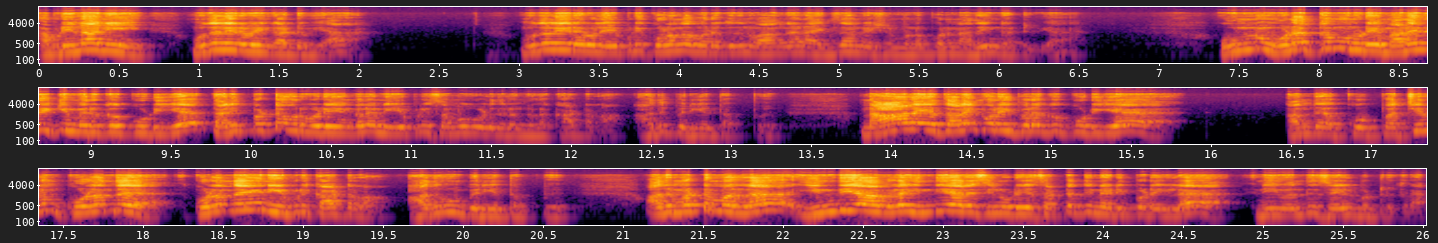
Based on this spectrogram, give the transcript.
அப்படின்னா நீ முதலிரவையும் காட்டுவியா? முதலிரவில் எப்படி குழந்தை பிறகுதுன்னு வாங்க நான் எக்ஸாமினேஷன் பண்ண போகிறேன்னு அதையும் காட்டுவியா? உன்னும் உனக்கும் உன்னுடைய மனைவிக்கும் இருக்கக்கூடிய தனிப்பட்ட ஒரு விடயங்களை நீ எப்படி சமூக வலைதளங்களை காட்டலாம்? அது பெரிய தப்பு. நாளைய தலைமுறை பிறக்கக்கூடிய அந்த கு- பச்சிலும் குழந்தை குழந்தையை நீ எப்படி காட்டலாம்? அதுவும் பெரிய தப்பு. அது மட்டுமல்ல இந்தியாவில் இந்திய அரசினுடைய சட்டத்தின் அடிப்படையில் நீ வந்து செயல்பட்டுருக்கிற.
